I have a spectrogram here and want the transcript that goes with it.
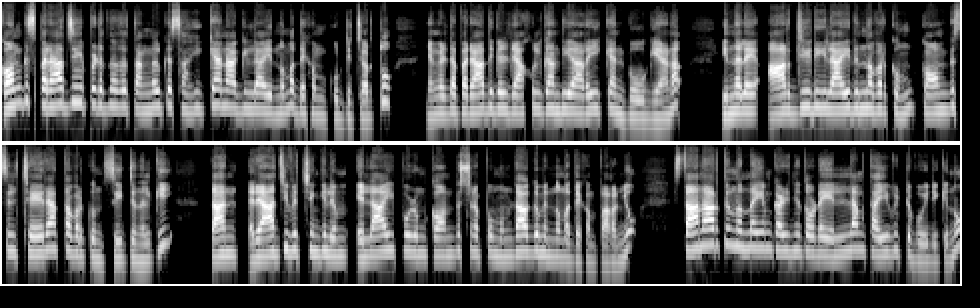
കോൺഗ്രസ് പരാജയപ്പെടുന്നത് തങ്ങൾക്ക് സഹിക്കാനാകില്ല എന്നും അദ്ദേഹം കൂട്ടിച്ചേർത്തു. ഞങ്ങളുടെ പരാതികൾ രാഹുൽ ഗാന്ധിയെ അറിയിക്കാൻ പോവുകയാണ്. ഇന്നലെ ആർ ജെ ഡിയിലായിരുന്നവർക്കും കോൺഗ്രസിൽ ചേരാത്തവർക്കും സീറ്റ് നൽകി. താൻ രാജിവെച്ചെങ്കിലും എല്ലായ്പ്പോഴും കോൺഗ്രസിനൊപ്പം ഉണ്ടാകുമെന്നും അദ്ദേഹം പറഞ്ഞു. സ്ഥാനാർത്ഥി നിർണയം കഴിഞ്ഞതോടെ എല്ലാം കൈവിട്ടു പോയിരിക്കുന്നു.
